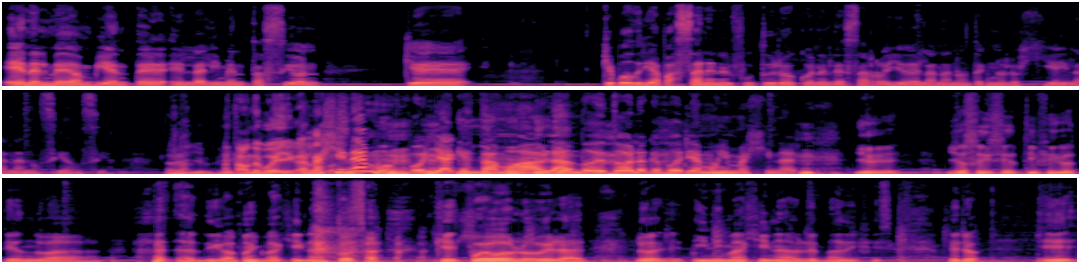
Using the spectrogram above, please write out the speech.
en el medio ambiente, en la alimentación. ¿Qué, qué podría pasar en el futuro con el desarrollo de la nanotecnología y la nanociencia? ¿Hasta dónde puede llegar? Imaginemos, pues ya que estamos hablando de todo lo que podríamos imaginar. Yo, yo soy científico, tiendo a, a, digamos, imaginar cosas que puedo lograr, lo inimaginable es más difícil. Pero eh,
